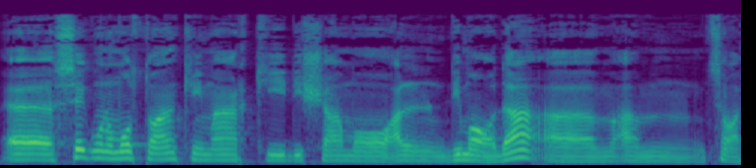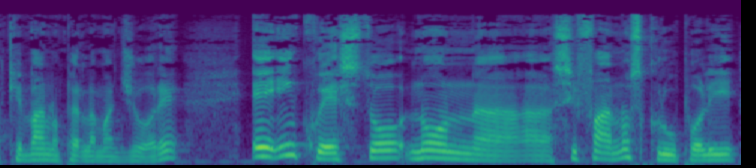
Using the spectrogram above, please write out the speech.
eh, seguono molto anche i marchi diciamo al, di moda, uh, um, insomma che vanno per la maggiore e in questo non uh, si fanno scrupoli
